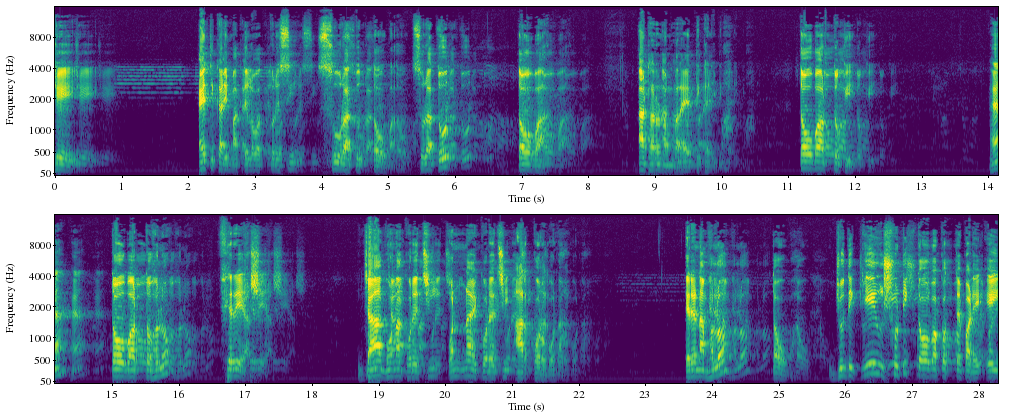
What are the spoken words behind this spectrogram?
যে আয়াতি কারিমা তেলাওয়াত করেছি, সূরাতুত তাওবা। সূরাতুত তাওবা। 18 নম্বর আয়াতি কারিমা তাওবা অর্থ কি? হ্যাঁ? তাওবা অর্থ হলো ফিরে আসে। যা গোনা করেছি, অন্যায় করেছি আর করব না। এর নাম হলো তওবা। যদি কেউ সঠিক তওবা করতে পারে, এই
